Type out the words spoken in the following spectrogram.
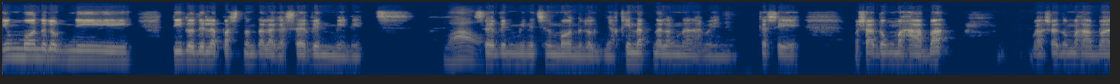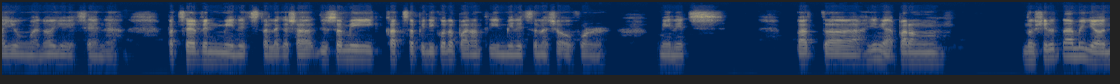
yung monologue ni Dido de la Paz nun talaga 7 minutes Wow. Seven minutes yung monologue niya. Kinat na lang namin kasi masyadong mahaba. Masyadong mahaba yung ano yung eksena. But seven minutes talaga siya. Doon sa may cut sa pelikula, parang three minutes na lang siya o four minutes. But uh, yun nga, parang nung sinut namin yon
